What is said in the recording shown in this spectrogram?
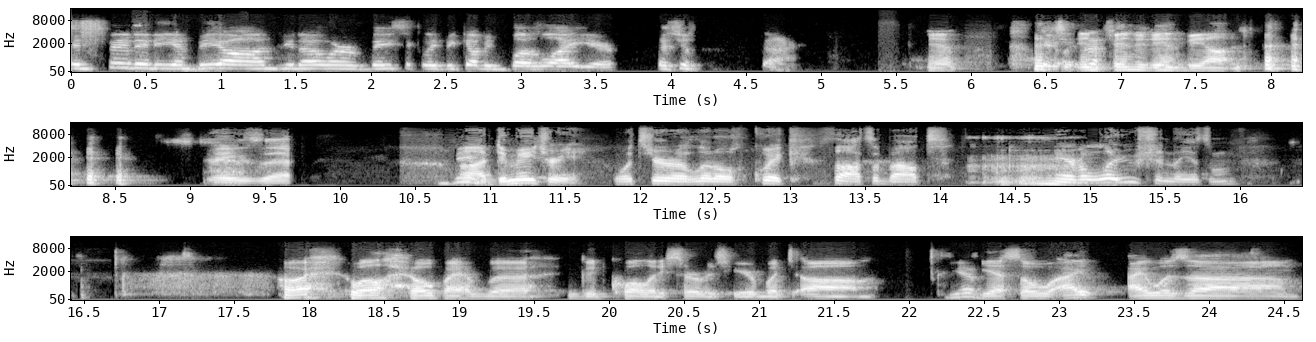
infinity, and beyond. You know, we're basically becoming Buzz Lightyear. It's just ah. Yeah. It's infinity and beyond. Exactly. Uh, Dimitri, what's your little quick thoughts about evolutionism? Uh, well, I hope I have a good quality service here, but um, yeah. yeah. So I I was um,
